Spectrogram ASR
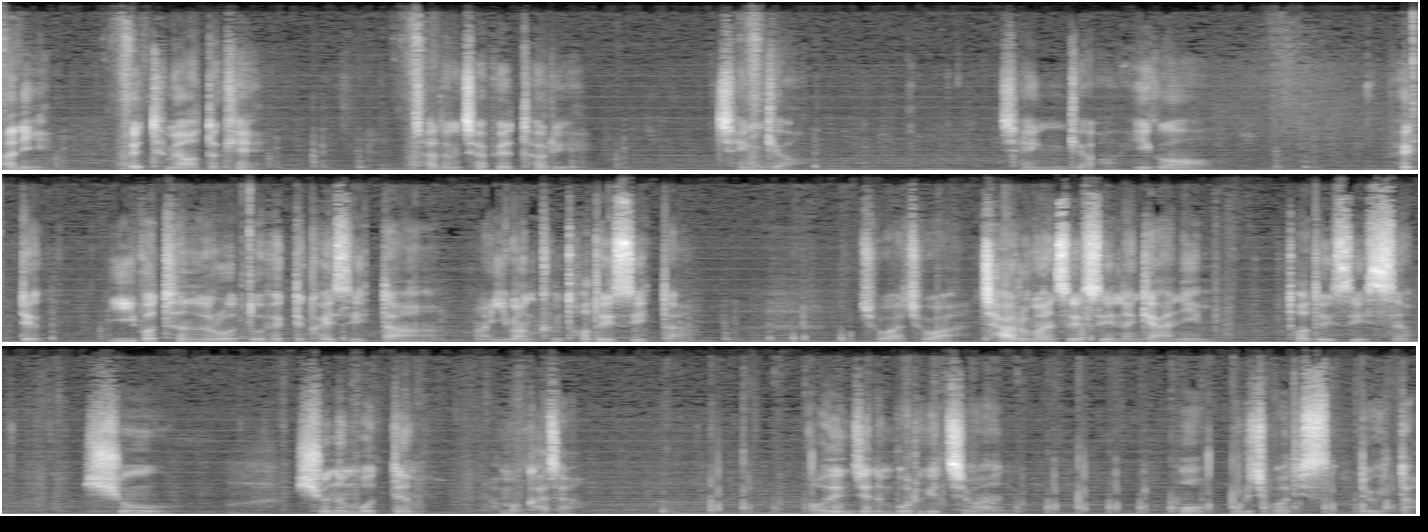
아니, 뱉으면 어떡해? 자동차 배터리. 챙겨. 챙겨. 이거 획득. 이 버튼으로 또 획득할 수 있다. 아, 이만큼 더 들 수 있다. 좋아, 좋아. 자루만 쓸 수 있는 게 아님. 더 들 수 있음. 슈. 슈는 못 뜸. 한번 가자. 어딘지는 모르겠지만 어 우리 집 어딨어 여기 있다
